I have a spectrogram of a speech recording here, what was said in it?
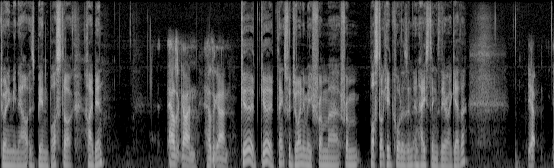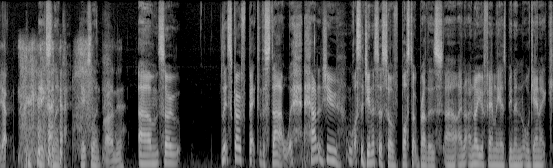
Joining me now is Ben Bostock. Hi, Ben. How's it going? How's it going? Good, good. Thanks for joining me from uh, from Bostock headquarters in, in Hastings. There, I gather. Yep, yep. excellent, excellent. Right in there. Um, so, let's go back to the start. How did you? What's the genesis of Bostock Brothers? Uh, I, know your family has been in organic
